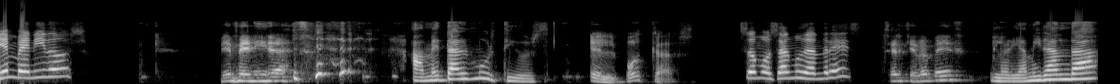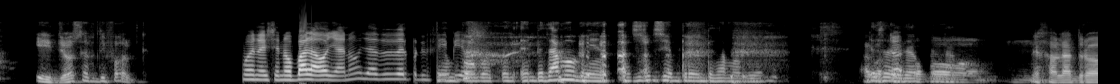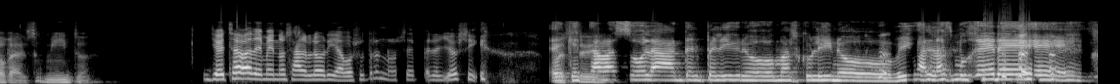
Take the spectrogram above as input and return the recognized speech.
Bienvenidos. Bienvenidas. A Metal Murtius. El podcast. Somos Almu de Andrés. Sergio López. Gloria Miranda. Y Joseph DeFolk. Bueno, y se nos va la olla, ¿no? Ya desde el principio. Empezamos bien. Nosotros siempre empezamos bien. Algo es un poco, mm, Deja hablar droga, el sumito. Yo echaba de menos a Gloria, vosotros no sé, pero yo sí. Es Pues que sí. estaba sola ante el peligro masculino. ¡Vivan las mujeres!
